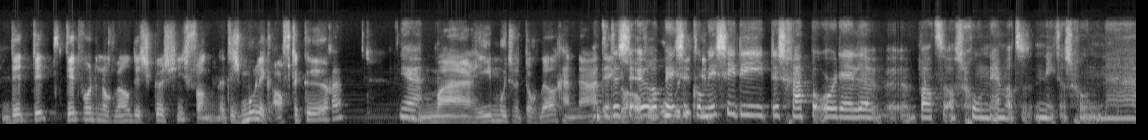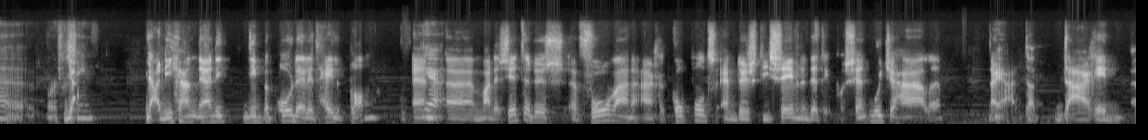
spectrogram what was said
dit, dit, dit worden nog wel discussies van. Het is moeilijk af te keuren. Ja. Maar hier moeten we toch wel gaan nadenken. het is de Europese Commissie die dus gaat beoordelen eh, wat als groen en wat niet als groen uh, wordt gezien. Ja, die, gaan, ja die, die beoordelen het hele plan. En, ja. uh, maar er zitten dus voorwaarden aan gekoppeld. En dus die 37% moet je halen. Nou ja, dat, daarin uh,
